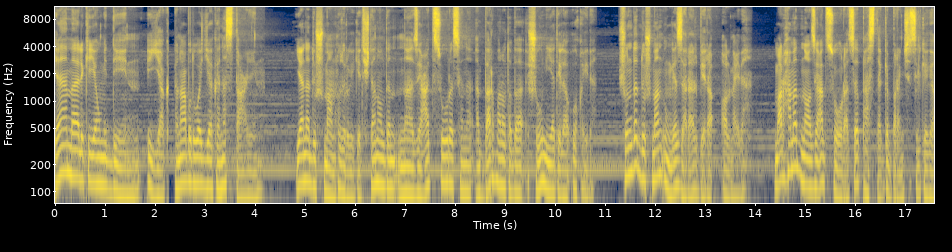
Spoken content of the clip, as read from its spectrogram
Ya maliki yawmiddin iyyaka na'budu va iyyaka nasta'in. Yana dushman huzuriga ketishdan oldin naziat surasini bir marotaba shu niyat ila o'qiydi. Shunda dushman unga zarar bera olmaydi. Marhamat noziat surasi pastdagi birinchi silkaga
